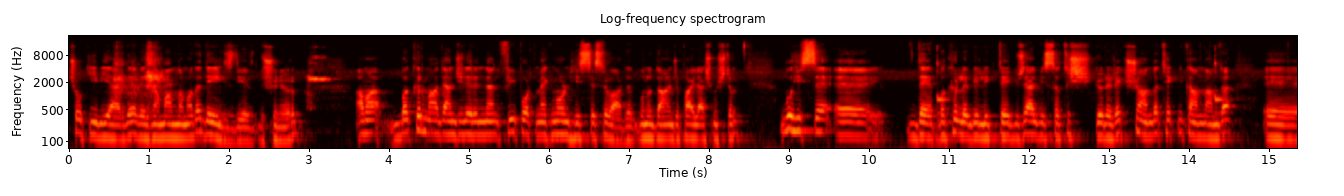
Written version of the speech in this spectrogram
çok iyi bir yerde ve zamanlamada değiliz diye düşünüyorum. Ama bakır madencilerinden Freeport McMoran hissesi vardı. Bunu daha önce paylaşmıştım. Bu hisse e, de bakırla birlikte güzel bir satış görerek şu anda teknik anlamda e,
